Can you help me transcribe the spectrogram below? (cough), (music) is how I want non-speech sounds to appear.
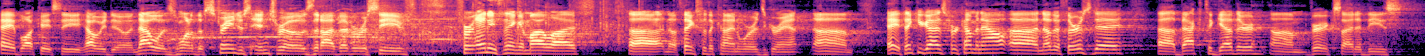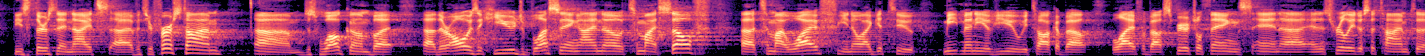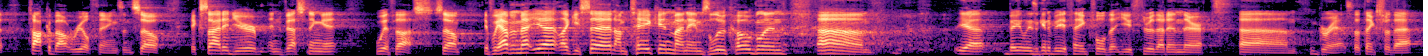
Hey, Block AC, how we doing? That was one of the strangest intros that I've ever received for anything in my life. Uh, no, thanks for the kind words, Grant. Um, hey, thank you guys for coming out uh, another Thursday, uh, back together. Um, very excited these these Thursday nights. Uh, if it's your first time, um, just welcome. But uh, they're always a huge blessing, I know, to myself, uh, to my wife. You know, I get to meet many of you. We talk about life, about spiritual things, and, uh, and it's really just a time to talk about real things. And so excited you're investing it with us. So if we haven't met yet, like he said, I'm taken. My name's Luke Hoagland. Um, yeah, Bailey's going to be thankful that you threw that in there, um, Grant. So thanks for that.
